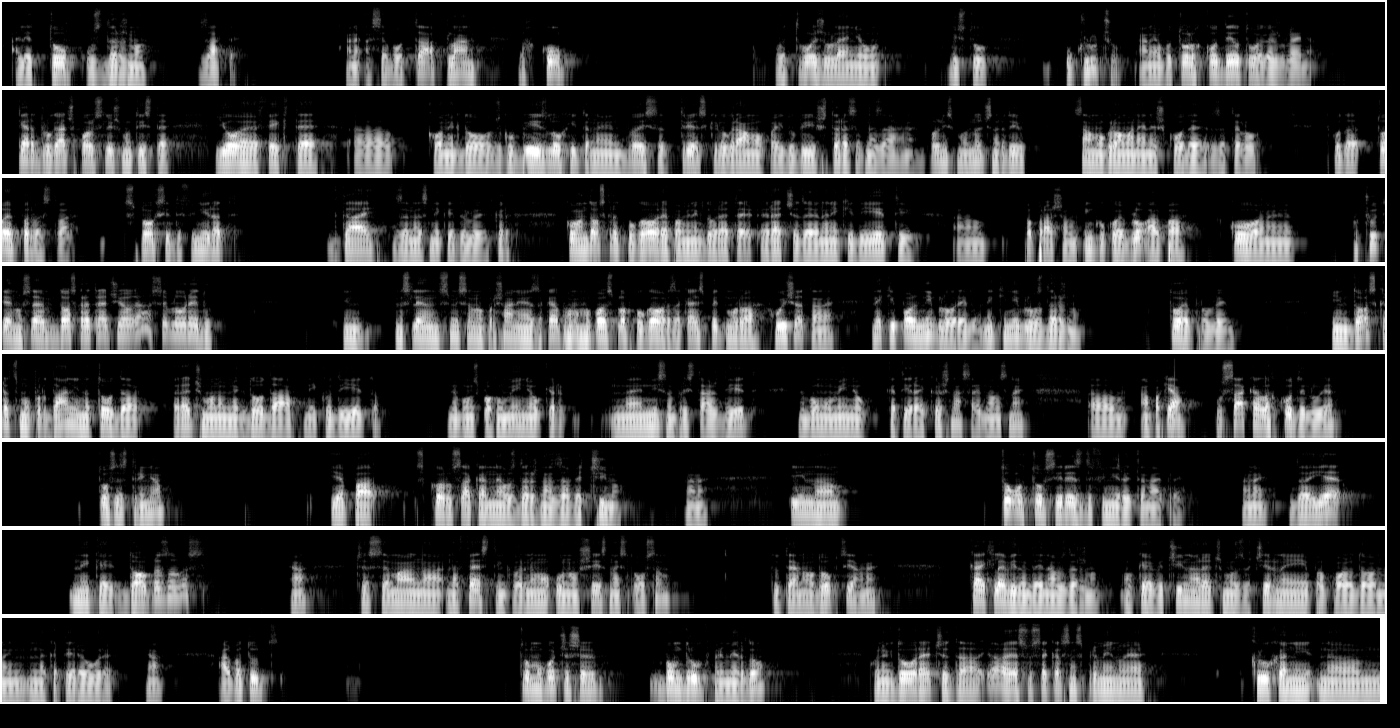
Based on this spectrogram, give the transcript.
ali je to vzdržno za te. A, a se bo ta plan lahko v tvoje življenje v bistvu vključil, ali bo to lahko del tvojega življenja. Ker drugače pol slišimo tiste joje efekte, uh, ko nekdo izgubi zelo hitro, ne vem, 20-30 kg, pa jih dobi 40 nazaj. Ne. Pol nismo nič naredili, samo ogromne ene škode za telo. Tako da to je prva stvar. Sploh si definirati, kdaj za nas nekaj deluje. Ker ko vam doskrat pogovore, pa mi nekdo reče, reče da je na neki dieti, uh, pa vprašam, in kako je bilo, ali pa kako ne, počutje in vse, doskrat rečejo, da ja, je bilo v redu. In naslednje smiselno vprašanje je, zakaj pa imamo sploh pogovor, zakaj spet mora hujšati. Ne? Neki pol ni bilo v redu, neki ni bilo vzdržno. To je problem. In doskrat smo prodani na to, da rečemo nam nekdo, da neko dieto. Ne bom sploh omenjal, ker ne, nisem pristaš diet, ne bom omenjal, katera je kršna, saj danes ne. Um, ampak ja, vsaka lahko deluje, to se strinjam, je pa skoraj vsaka neudržna za večino. In um, to, to si res definirajte najprej. Da je nekaj dobro za vas. Ja? Če se malo na, na fasting vrnemo, uno 16-8, tudi ena od opcij. Kaj kle vidim, da je neudržno? Ok, večina rečemo zvečer ne pa pol do nekatere ure. Ja? Ali pa tudi to mogoče še bom drug primer dal. Ko nekdo reče, da ja, jaz vse, kar sem spremenil, je kruha ni,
